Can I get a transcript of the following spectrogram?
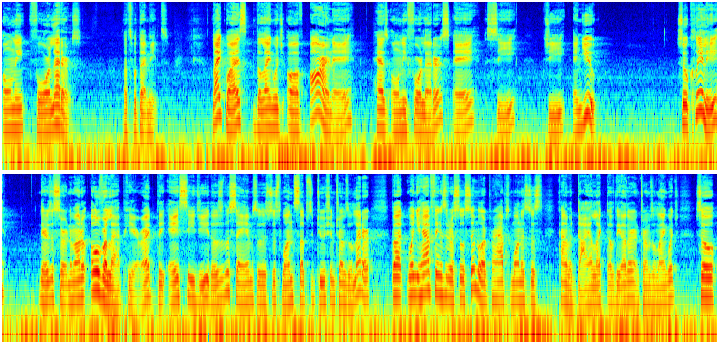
only four letters. That's what that means. Likewise, the language of RNA has only four letters A, C, G, and U. So clearly, there's a certain amount of overlap here, right? The ACG, those are the same, so there's just one substitution in terms of letter. But when you have things that are so similar, perhaps one is just kind of a dialect of the other in terms of language. So,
